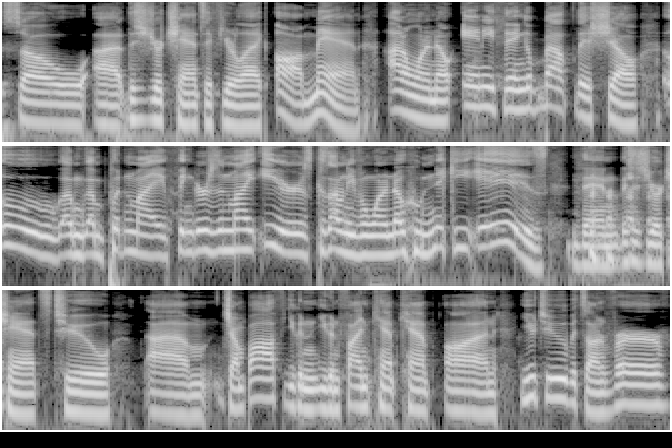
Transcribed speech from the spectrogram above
So, uh, this is your chance if you're like, oh man, I don't want to know anything about this show. Ooh, I'm, I'm putting my fingers in my ears because I don't even want to know who Nikki is. Then this is your chance to um, jump off. You can you can find Camp Camp on YouTube. It's on VRV.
